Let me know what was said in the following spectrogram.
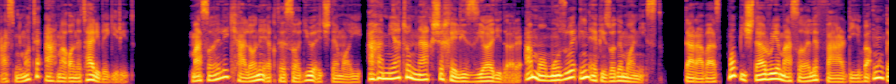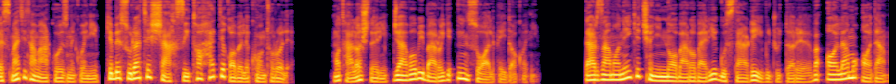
تصمیمات احمقانه تری بگیرید. مسائل کلان اقتصادی و اجتماعی اهمیت و نقش خیلی زیادی داره اما موضوع این اپیزود ما نیست. در عوض ما بیشتر روی مسائل فردی و اون قسمتی تمرکز می‌کنیم که به صورت شخصی تا حدی قابل کنترله. ما تلاش داریم جوابی برای این سوال پیدا کنیم. در زمانی که چنین نابرابری گسترده‌ای وجود داره و عالم و آدم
